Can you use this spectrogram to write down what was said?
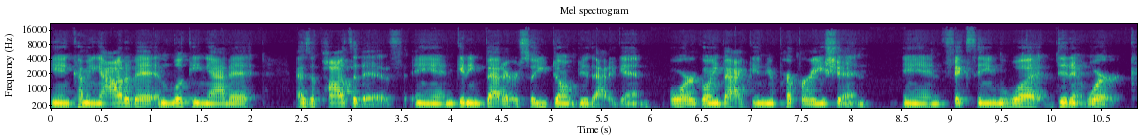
and coming out of it and looking at it as a positive and getting better so you don't do that again or going back in your preparation and fixing what didn't work.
